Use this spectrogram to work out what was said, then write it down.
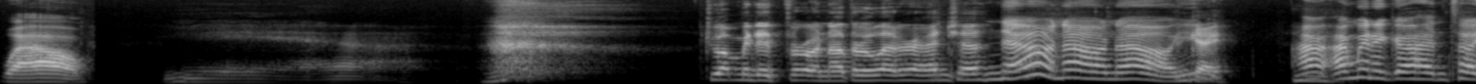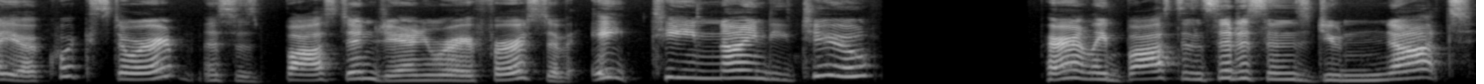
Wow. Yeah. Do you want me to throw another letter at you? No, no, no. You- Okay. I, I'm going to go ahead and tell you a quick story. This is Boston, January 1st of 1892. Apparently, Boston citizens do not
